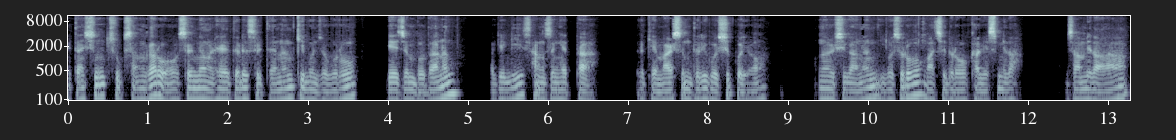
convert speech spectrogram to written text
일단 신축 상가로 설명을 해 드렸을 때는 기본적으로 예전보다는 가격이 상승했다 이렇게 말씀드리고 싶고요. 오늘 시간은 이것으로 마치도록 하겠습니다. 감사합니다.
